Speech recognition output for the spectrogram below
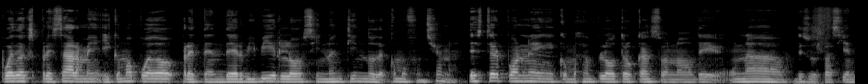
puedo expresarme y cómo puedo pretender vivirlo si no entiendo de cómo funciona. Esther pone como ejemplo otro caso, ¿no? De una de sus pacientes.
